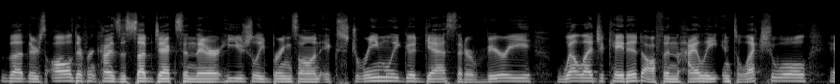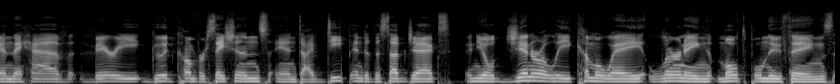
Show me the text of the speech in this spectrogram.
but there's all different kinds of subjects in there. He usually brings on extremely good guests that are very well educated, often highly intellectual, and they have very good conversations and dive deep into the subjects. And you'll generally come away learning multiple new things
